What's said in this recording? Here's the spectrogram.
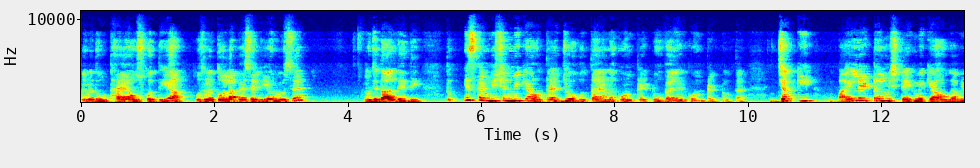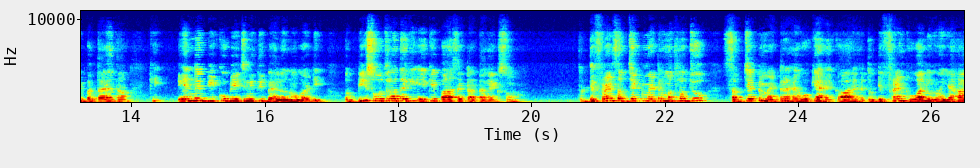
मैंने तो उठाया, उसको दिया, उसने तोला, पैसे लिए और मुझसे, मुझे दाल दे दी। तो इस कंडीशन में क्या होता है? जो होता है ना कॉन्ट्रैक्ट वो वैलिड कॉन्ट्रैक्ट होता है। जबकि बायोलेटरल मिस्टेक में क्या होगा? अभी बताया था कि ए ने बी को बेचनी थी बैलोनो गाड़ी। और बी सोच रहा था कि ए के पास है टाटा नेक्सोन तो डिफरेंट सब्जेक्ट मैटर मतलब जो सब्जेक्ट मैटर है, वो क्या है? कार है। तो डिफरेंट हुआ नहीं हुआ। यहाँ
